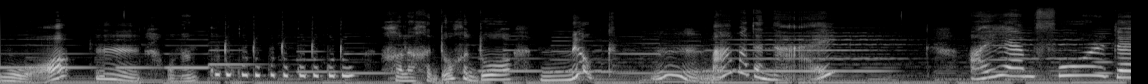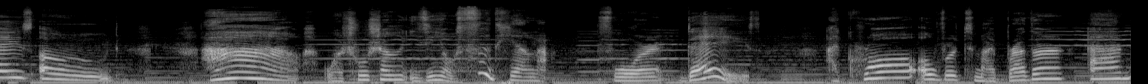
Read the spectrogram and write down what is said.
我，嗯，我们咕嘟咕嘟咕嘟咕嘟咕嘟喝了很多很多 milk，嗯，妈妈的奶。I am four days old，啊，我出生已经有四天了，four days。I crawl over to my brother and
